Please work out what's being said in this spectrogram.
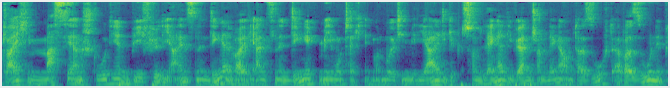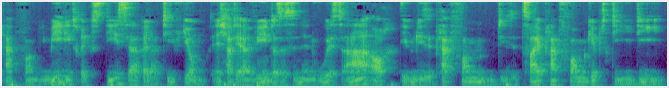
gleiche Masse an Studien wie für die einzelnen Dinge, weil die einzelnen Dinge, Memotechnik und Multimedial, die gibt es schon länger, die werden schon länger untersucht, aber so eine Plattform wie Meditrix, die ist ja relativ jung. Ich hatte erwähnt, dass es in den USA auch eben diese Plattform, diese zwei Plattformen gibt, die, die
